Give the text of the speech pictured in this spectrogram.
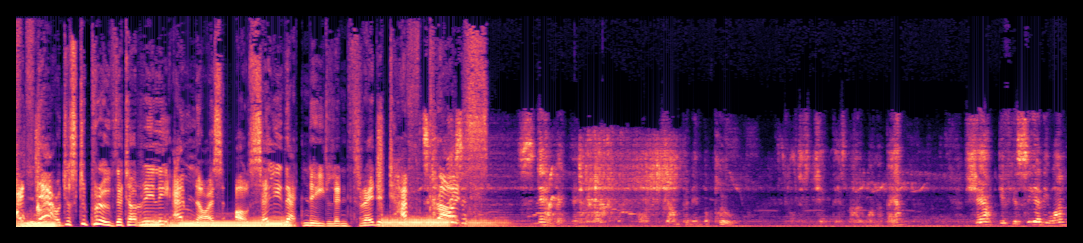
And now, just to prove that I really am nice, I'll sell you that needle and thread at half price. Stop it. I'm jumping in the pool. I'll just check there's no one about. Shout if you see anyone.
